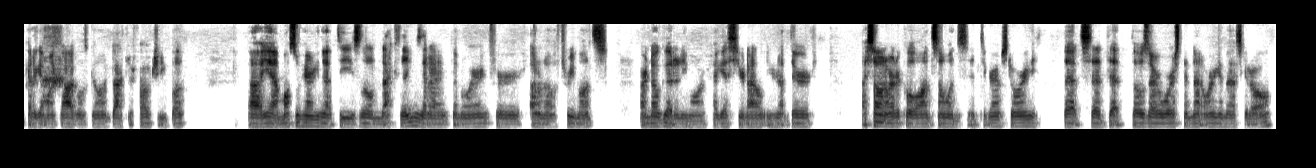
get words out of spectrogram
Gotta get my goggles going, Dr. Fauci. But uh, yeah, I'm also hearing that these little neck things that I've been wearing for I don't know three months are no good anymore. I guess you're not you're not there. I saw an article on someone's Instagram story that said that those are worse than not wearing a mask at all.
